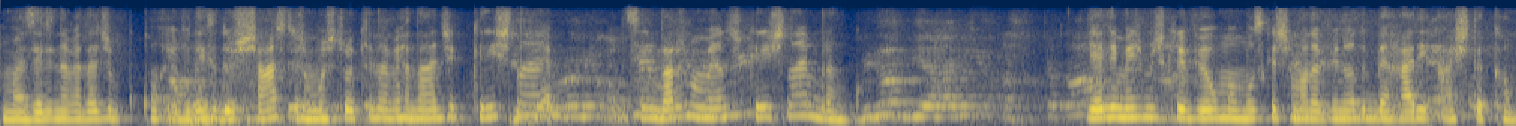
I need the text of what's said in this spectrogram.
Mas ele, na verdade, com a evidência dos Shastras, mostrou que, na verdade, Krishna é. Assim, em vários momentos, Krishna é branco. विनोद बिहारी अष्टका E ele mesmo escreveu uma música chamada Vinod Behari Ashtakam.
